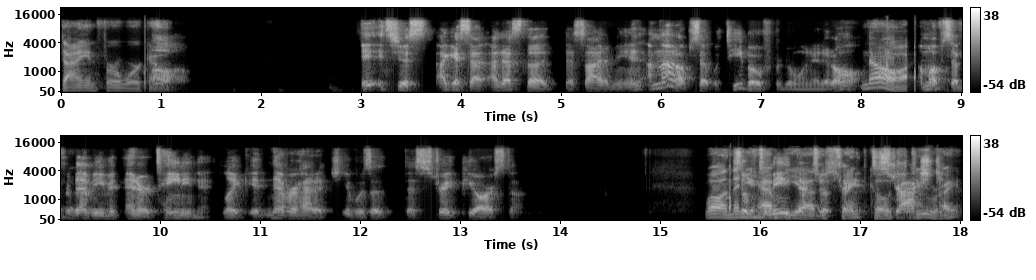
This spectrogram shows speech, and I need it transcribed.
dying for a workout. Oh. It, it's just, I guess that uh, that's the that side of me, and I'm not upset with Tebow for doing it at all. No, I'm upset for them even entertaining it. Like it never had a. It was a, a straight PR stunt. Well, and then So you to have me, the uh, the strength coach too, right?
